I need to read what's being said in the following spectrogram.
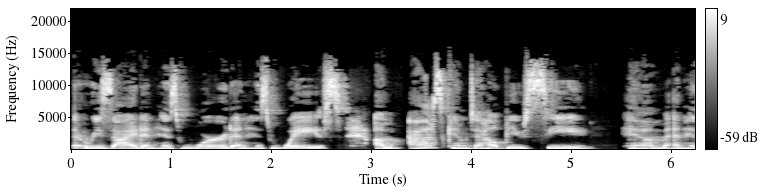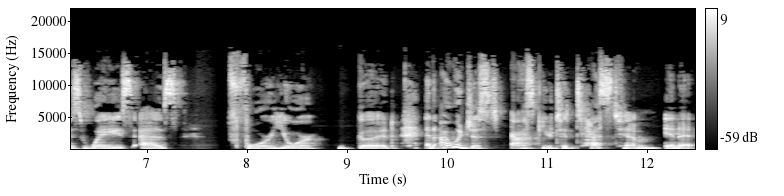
that reside in his word and his ways. Um, ask him to help you see him and his ways as for your good. And I would just ask you to test him in it.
